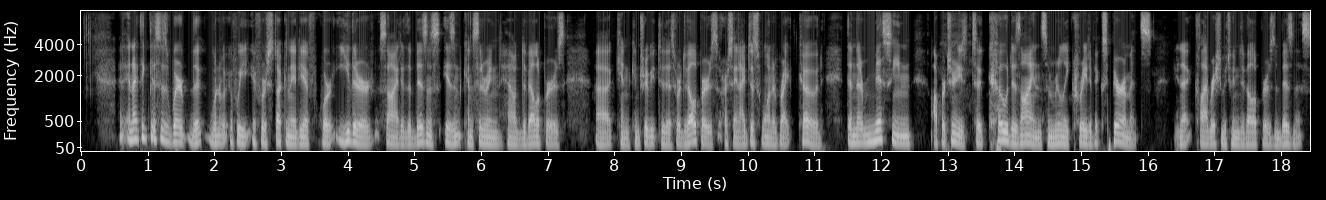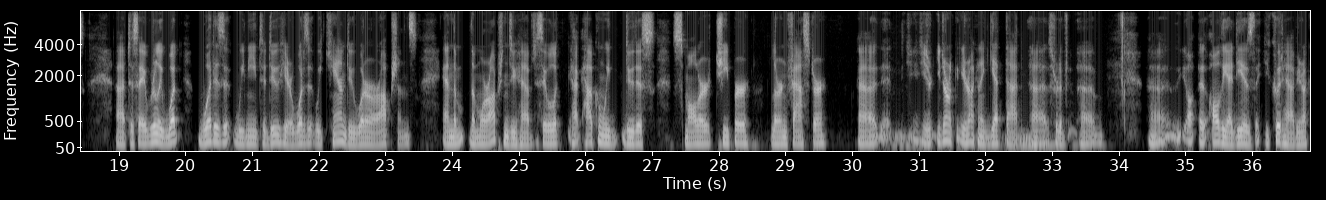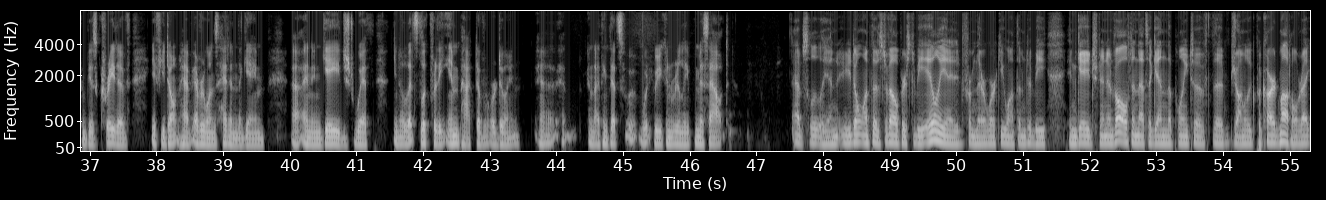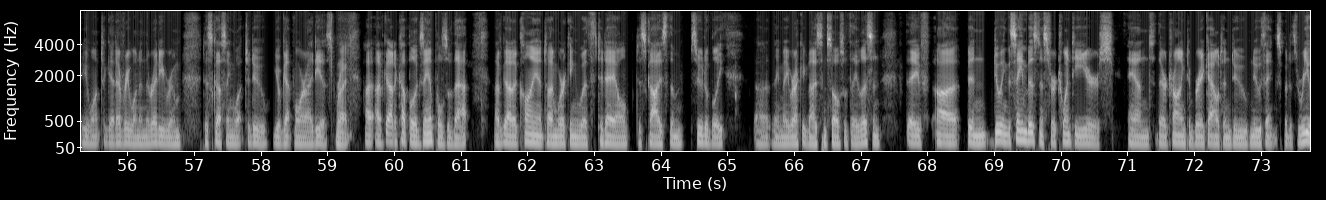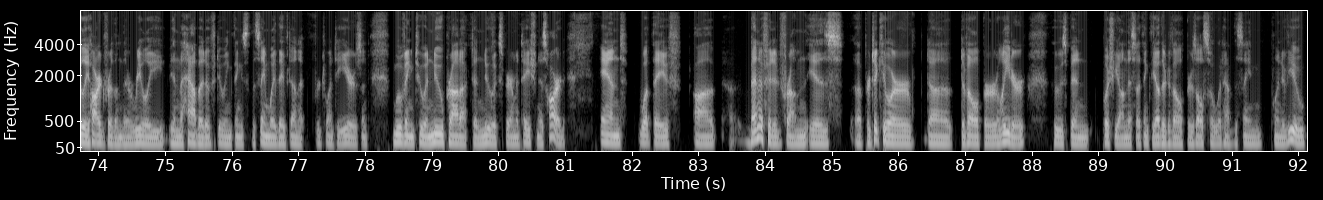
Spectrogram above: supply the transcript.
And I think this is where the when if we if we're stuck in the idea if we're either side of the business isn't considering how developers uh, can contribute to this, where developers are saying I just want to write code, then they're missing opportunities to co-design some really creative experiments in a collaboration between developers and business uh, to say really what what is it we need to do here what is it we can do what are our options and the, the more options you have to say well look how, how can we do this smaller cheaper learn faster uh, you, you, don't you're not going to get that uh, sort of uh, uh, all the ideas that you could have. You're not going to be as creative if you don't have everyone's head in the game uh, and engaged with you know let's look for the impact of what we're doing. And, and I think that's what you can really miss out. Absolutely. And you don't want those developers to be alienated from their work. You want them to be engaged and involved. And that's, again, the point of the Jean Luc Picard model, right? You want to get everyone in the ready room discussing what to do. You'll get more ideas. Right. I, have got a couple examples of that. I've got a client I'm working with today. I'll disguise them suitably. Uh, they may recognize themselves if they listen. They've uh, been doing the same business for 20 years and they're trying to break out and do new things, but it's really hard for them. They're really in the habit of doing things the same way they've done it for 20 years, and moving to a new product and new experimentation is hard. And what they've uh, benefited from is a particular uh, developer leader who's been pushy on this. I think the other developers also would have the same point of view,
